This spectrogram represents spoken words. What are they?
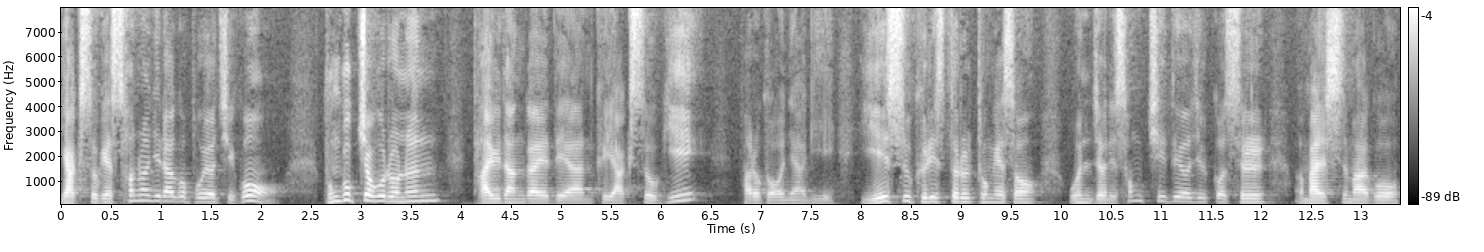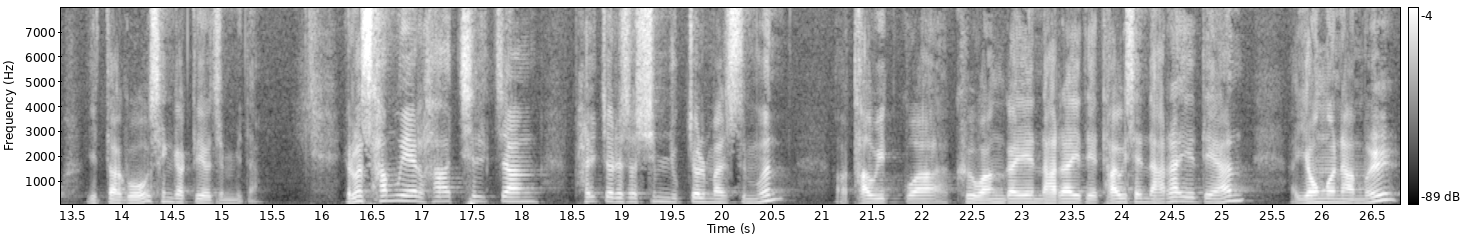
약속의 선언이라고 보여지고 궁극적으로는 다윗 왕가에 대한 그 약속이 바로 그 언약이 예수 그리스도를 통해서 온전히 성취되어질 것을 말씀하고 있다고 생각되어집니다. 여러분 사무엘 하 7장 8절에서 16절 말씀은 어, 다윗과 그 왕가의 나라에 대해 다윗의 나라에 대한 영원함을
